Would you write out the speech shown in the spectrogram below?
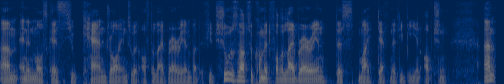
Um, and in most cases, you can draw into it off the Librarian. But if you choose not to commit for the Librarian, this might definitely be an option. Um,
